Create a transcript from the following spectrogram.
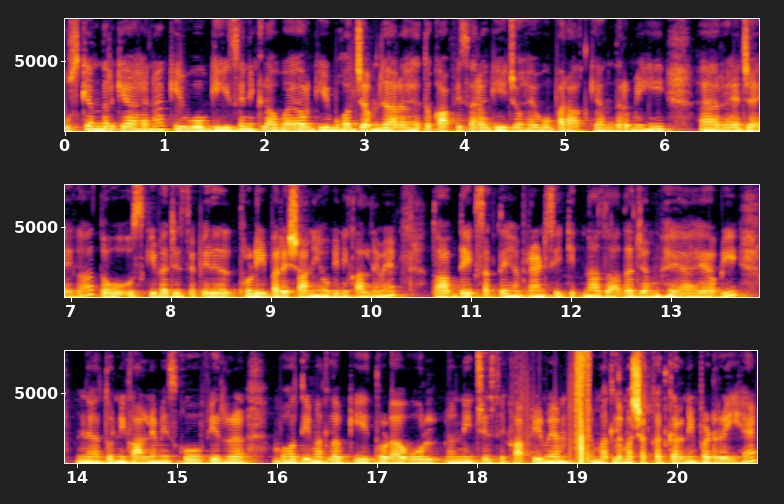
उसके अंदर क्या है ना कि वो घी से निकला हुआ है और घी बहुत जम जा रहा है तो काफ़ी सारा घी जो है वो परात के अंदर में ही रह जाएगा। तो उसकी वजह से फिर थोड़ी परेशानी होगी निकालने में। तो आप देख सकते हैं फ्रेंड्स, ये कितना ज़्यादा जम गया है अभी तो निकालने में इसको फिर बहुत ही मतलब कि थोड़ा वो नीचे से काफ़ी में मतलब मशक्क़त करनी पड़ रही है।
